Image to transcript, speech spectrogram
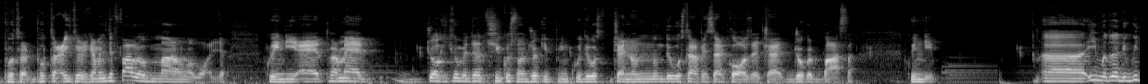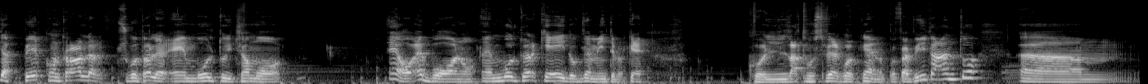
potrei, potrei teoricamente farlo ma non ho voglia. Quindi eh, per me giochi come Dirt 5 sono giochi in cui devo, cioè, non, non, devo stare a pensare cose, cioè gioco e basta. Quindi uh, il modello di guida per controller su controller è molto, diciamo, è, è buono, è molto arcade ovviamente perché con l'atmosfera quel che è non puoi fare più di tanto. Uh,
